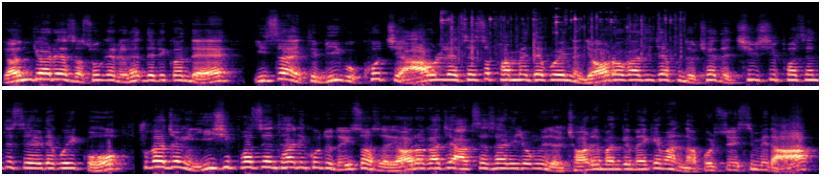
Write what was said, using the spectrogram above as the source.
연결해서 소개를 해드릴 건데 이 사이트 미국 코치 아울렛에서 판매되고 있는 여러가지 제품들 최대 70% 세일되고 있고 추가적인 20% 할인 코드도 있어서 여러가지 액세서리 종류들 저렴한 금액에 만나 볼수 있습니다.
